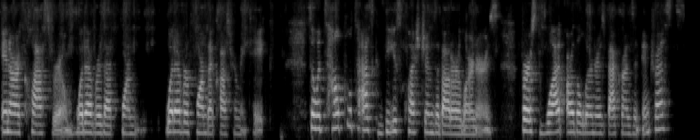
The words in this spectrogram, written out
in our classroom, whatever that form, whatever form that classroom may take. So it's helpful to ask these questions about our learners. First, what are the learners' backgrounds and interests?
